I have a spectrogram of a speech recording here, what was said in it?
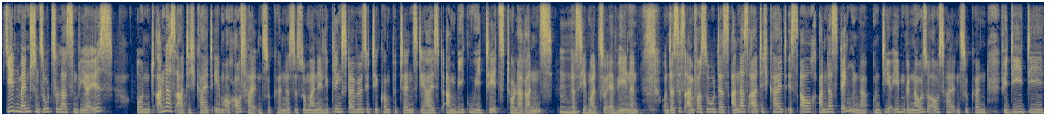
jeden Menschen so zu lassen, wie er ist und Andersartigkeit eben auch aushalten zu können. Das ist so meine Lieblings-Diversity-Kompetenz, die heißt Ambiguitätstoleranz, mhm. das hier mal zu erwähnen. Und das ist einfach so, dass Andersartigkeit ist auch Andersdenkende und die eben genauso aushalten zu können wie die, die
